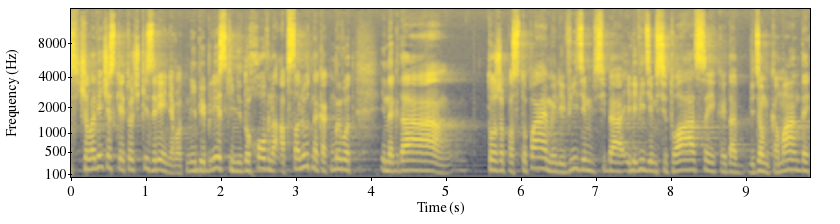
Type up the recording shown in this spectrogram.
с человеческой точки зрения, вот не библейски, не духовно, абсолютно, как мы вот иногда тоже поступаем или видим себя, или видим ситуации, когда ведем команды.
